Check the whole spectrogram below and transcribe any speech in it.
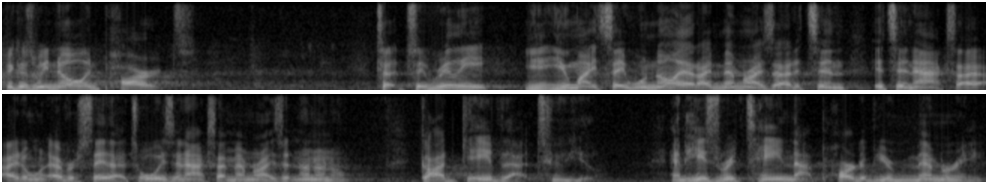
because we know in part. To, to really, you, you, might say, well, no, Ed, I memorized that. It's in, it's in Acts. I, I don't ever say that. It's always in Acts. I memorize it. No, no, no. God gave that to you. And He's retained that part of your memory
